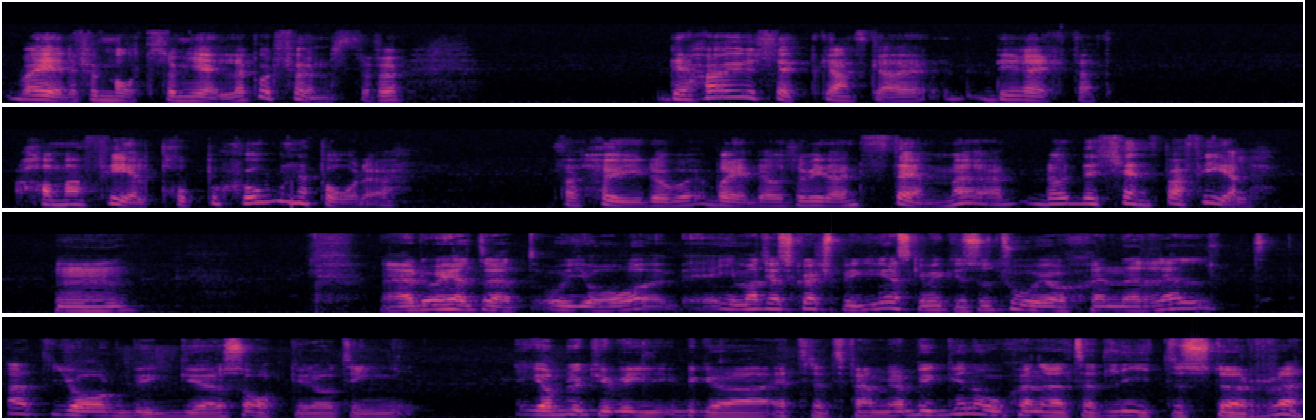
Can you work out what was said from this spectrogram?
Vad är det för mått som gäller på ett fönster? För det har jag ju sett ganska direkt att har man fel proportioner på det så att höjd och bredd och så vidare inte stämmer, då, det känns bara fel. Mm. Nej, du har helt rätt. Och jag, i och med att jag scratchbygger ganska mycket så tror jag generellt att jag bygger saker och ting. Jag brukar ju bygga 1.35. Jag bygger nog generellt sett lite större.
